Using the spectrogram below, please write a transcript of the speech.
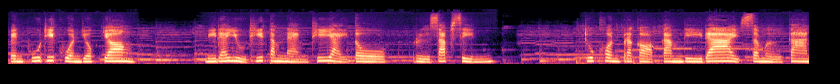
เป็นผู้ที่ควรยกย่อง มิได้อยู่ที่ตำแหน่งที่ใหญ่โตหรือทรัพย์สิน ทุกคนประกอบกรรมดีได้เสมอกัน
